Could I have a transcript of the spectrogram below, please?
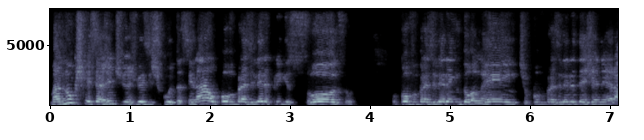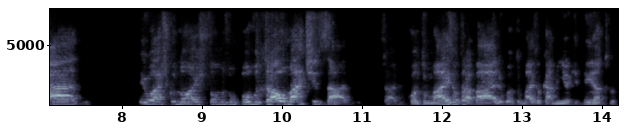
Mas nunca esquecer, a gente às vezes escuta assim: ah, o povo brasileiro é preguiçoso, o povo brasileiro é indolente, o povo brasileiro é degenerado. Eu acho que nós somos um povo traumatizado, sabe? Quanto mais eu trabalho, quanto mais eu caminho aqui dentro,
